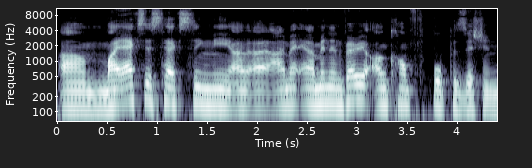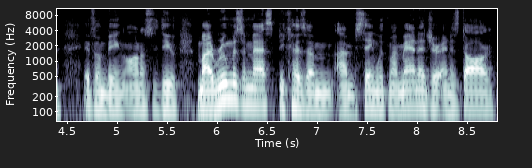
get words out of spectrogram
Um, my ex is texting me. I, I, I'm I'm in a very uncomfortable position. If I'm being honest with you, my room is a mess because I'm I'm staying with my manager and his dog,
